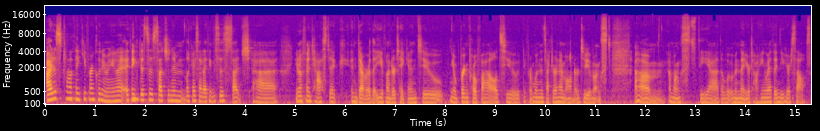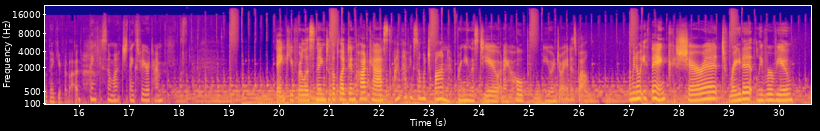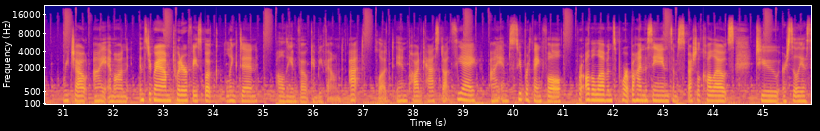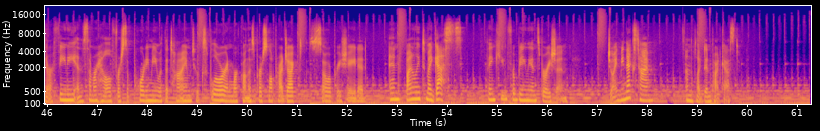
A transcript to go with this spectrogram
I just want to thank you for including me, and I, I, think this is such an, like I said, I think this is such, uh, you know, fantastic endeavor that you've undertaken to, you know, bring profile to different women's sector, and I'm honored to be amongst, um, amongst the uh, the women that you're talking with and you yourself. So thank you for that. Thank you so much. Thanks for your time. Thank you for listening to the Plugged In podcast. I'm having so much fun bringing this to you, and I hope you enjoy it as well. Let me know what you think. Share it, rate it, leave a review. Reach out. I am on Instagram, Twitter, Facebook, LinkedIn. All the info can be found at pluggedinpodcast.ca. I am super thankful for all the love and support behind the scenes. Some special call outs to Arcelia Serafini and Summerhill for supporting me with the time to explore and work on this personal project. So appreciated. And finally, to my guests, thank you for being the inspiration. Join me next time on the Plugged In Podcast.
